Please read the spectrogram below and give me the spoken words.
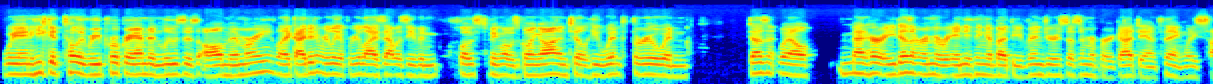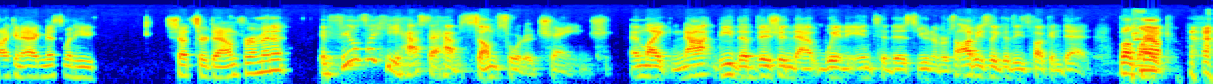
when he gets totally reprogrammed and loses all memory. Like I didn't really realize that was even close to being what was going on until he went through and doesn't well met her and he doesn't remember anything about the Avengers, doesn't remember a goddamn thing when he's talking to Agnes when he shuts her down for a minute. It feels like he has to have some sort of change and like not be the vision that went into this universe. Obviously, because he's fucking dead. But like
